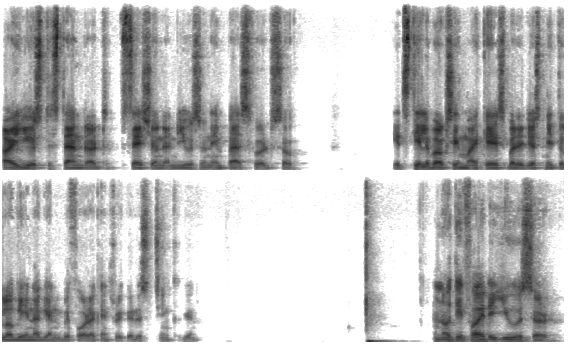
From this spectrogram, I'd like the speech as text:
I used the standard session and username password. So it still works in my case, but I just need to log in again before I can trigger the sync again. Notify the user.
